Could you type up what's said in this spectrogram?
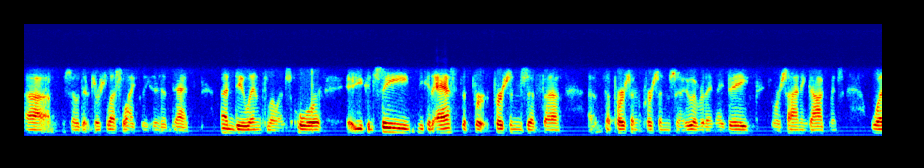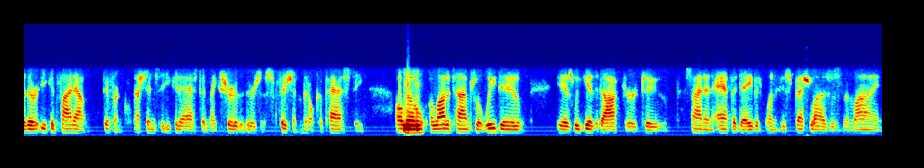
uh, so that there's less likelihood of that undue influence. Or you could see, you could ask the per- persons of uh, the person, persons, whoever they may be, who are signing documents, whether you could find out different questions that you could ask to make sure that there's a sufficient mental capacity. Although mm-hmm. a lot of times what we do is we get a doctor to sign an affidavit, one who specializes in the mind,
